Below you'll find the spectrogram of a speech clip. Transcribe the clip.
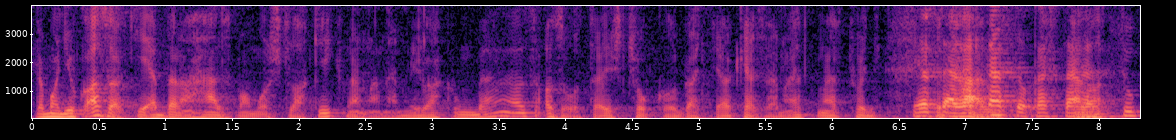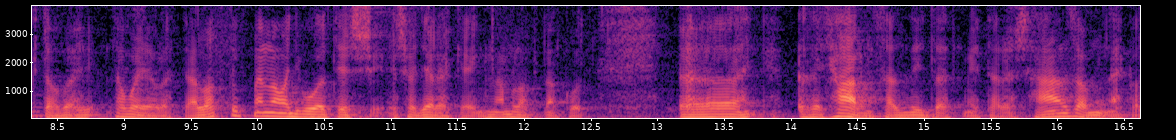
De mondjuk az, aki ebben a házban most lakik, mert már nem mi lakunk benne, az azóta is csókolgatja a kezemet, mert hogy... Ja, azt eladtátok, aztán... Eladtuk, tavaly, tavaly előtt eladtuk, mert nagy volt, és, és a gyerekeink nem laknak ott. Ez egy 300 négyzetméteres ház, aminek a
